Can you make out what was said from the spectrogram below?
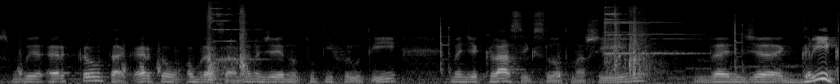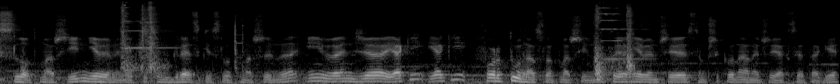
Spróbuję R-ką. Tak, R-ką obracamy. Będzie jedno Tutti Frutti. Będzie Classic slot machine. Będzie Greek slot machine. Nie wiem, jakie są greckie slot maszyny. I będzie jaki? Jaki? Fortuna slot machine. No to ja nie wiem, czy ja jestem przekonany, czy ja chcę takie.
